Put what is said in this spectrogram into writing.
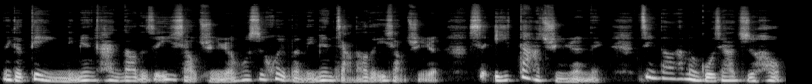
那个电影里面看到的这一小群人，或是绘本里面讲到的一小群人，是一大群人呢。进到他们国家之后。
